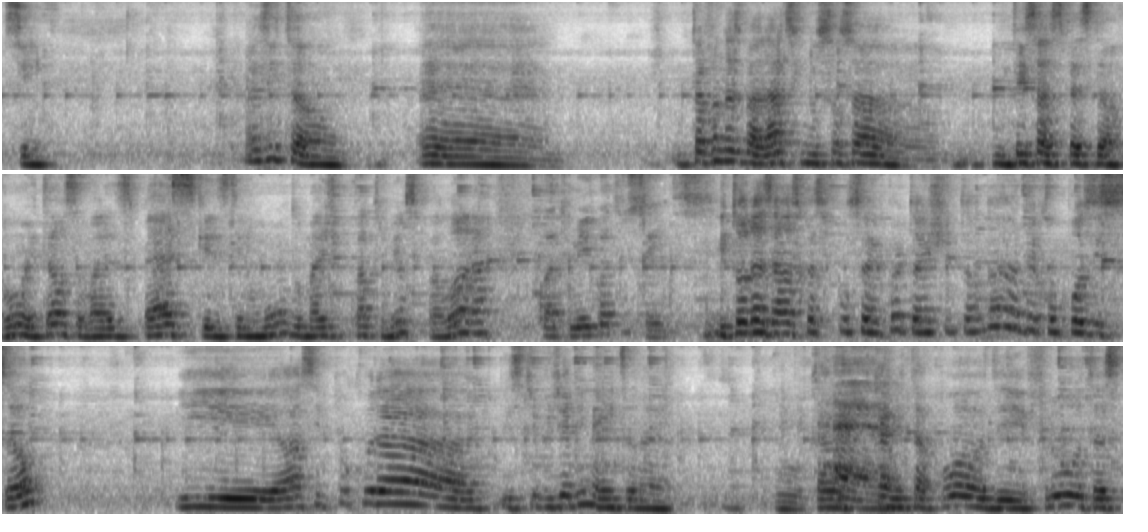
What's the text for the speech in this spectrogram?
Sim. sim. Mas então, é... tá falando das baratas que não são só... Não tem só as espécies da rua, então, são várias espécies que eles têm no mundo, mais de 4 mil, você falou, né? 4.400. E todas elas com essa função importante, então, da decomposição. E ela sempre procura esse tipo de alimento, né? Tipo, carne, É. carne tá podre, frutas.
